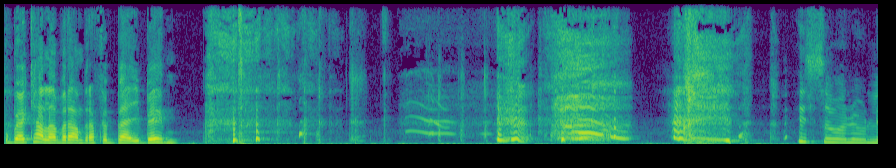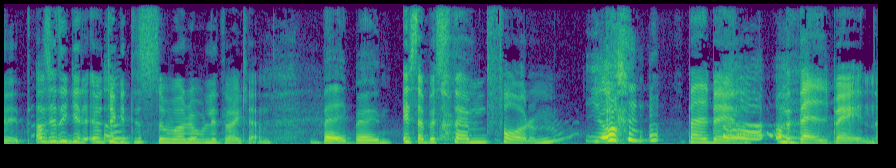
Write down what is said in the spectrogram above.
Och börja kalla varandra för babyn. Det är så roligt. Alltså jag tycker, det är så roligt verkligen. Babyn. I så bestämd form. Ja. Babyn. Ja men babyn.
